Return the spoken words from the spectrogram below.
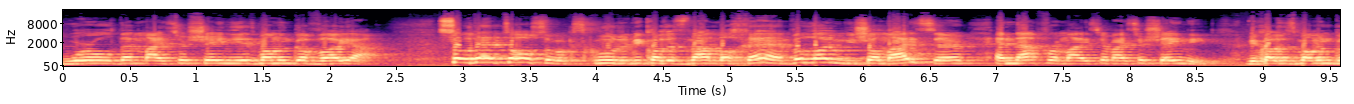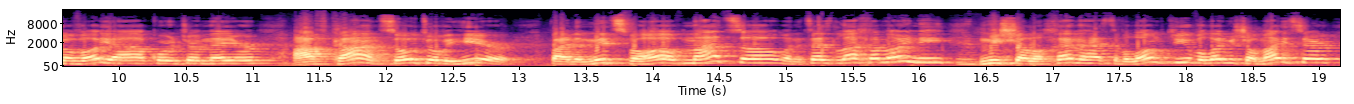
world, that Meiser Sheni is Mammon Gavaya. So that's also excluded because it's not lochem, v'loy mishal meiser, and not from meiser meiser sheni, because it's mammon gavoya according to mayor afkan. So to over here by the mitzvah of matzah, when it says lechamoini, mishalachem has to belong to you, v'loy mishal meiser,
